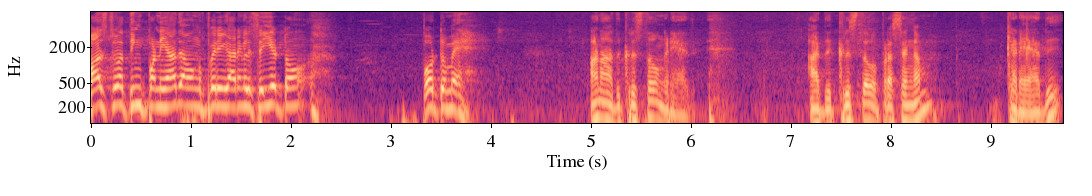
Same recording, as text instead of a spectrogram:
பாசிட்டிவாக திங்க் பண்ணியாது அவங்க பெரிய காரியங்களை செய்யட்டும். போட்டுமே. ஆனால் அது கிறிஸ்தவம் கிடையாது. அது கிறிஸ்தவ பிரசங்கம் கிடையாது.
